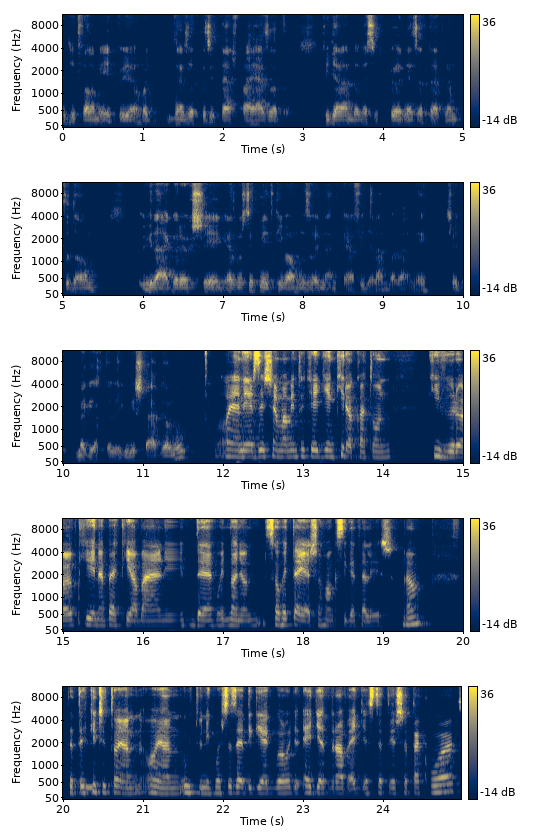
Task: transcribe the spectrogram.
hogy itt valami épüljön, hogy nemzetközi tervpályázat, figyelembe veszik a környezetet, nem tudom, világörökség, ez most itt mind ki van húzva, hogy nem kell figyelembe venni. Úgyhogy megérte végül is tárgyalnunk. Olyan érzésem van, mint hogy egy ilyen kirakaton kívülről kéne bekiabálni, de hogy nagyon, szóval, hogy teljes a hangszigetelés, nem? Tehát egy kicsit olyan, olyan úgy tűnik most az eddigiekből, hogy egyet darab egyeztetésetek volt,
